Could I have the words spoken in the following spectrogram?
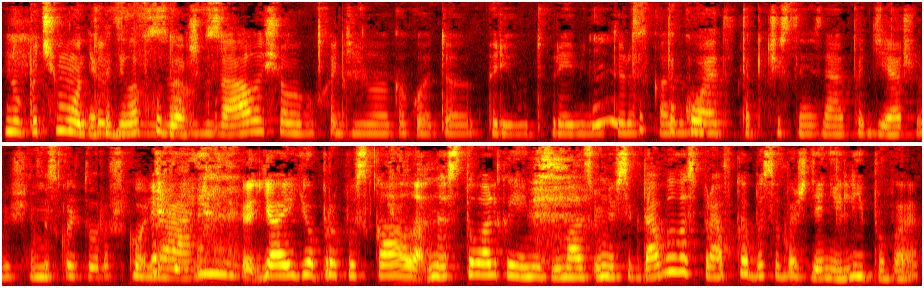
Ну, почему? Я ты ходила в художку. В зал еще ходила какой-то период времени, ну, ты рассказывала. Такое, это так чисто, не знаю, поддерживающее. Физкультура в школе. Да. Я ее пропускала. Настолько я не занималась. У меня всегда была справка об освобождении липовая.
